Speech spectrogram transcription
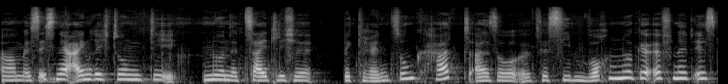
Ähm, es ist eine Einrichtung, die nur eine zeitliche Begrenzung hat, also äh, für sieben Wochen nur geöffnet ist.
